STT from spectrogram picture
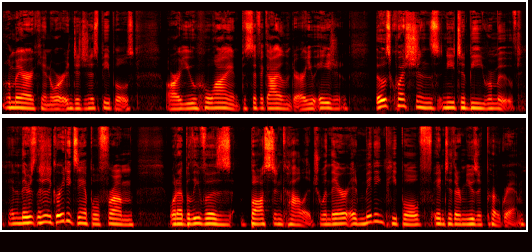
American or indigenous peoples? Are you Hawaiian, Pacific Islander? Are you Asian? those questions need to be removed. And there's there's a great example from what I believe was Boston College when they're admitting people f- into their music program.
